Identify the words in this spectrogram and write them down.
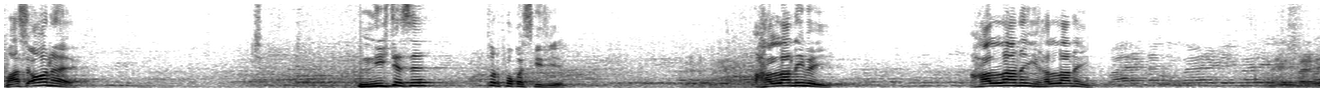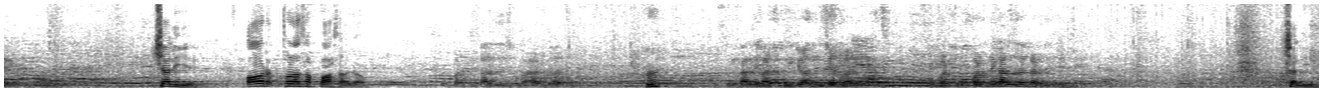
वहाँ से ऑन है। नीचे से फोकस कीजिए। हल्ला नहीं, भाई। हल्ला नहीं हल्ला नहीं। चलिए और थोड़ा सा पास आ जाओ। हाँ? चलिए।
